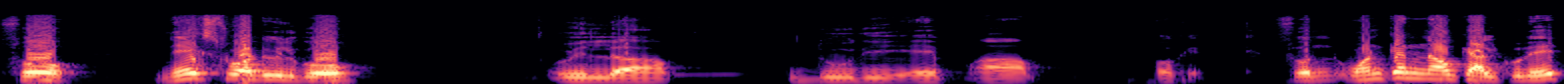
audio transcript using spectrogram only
So, next what we will go, we will uh, do the, uh, okay. So, one can now calculate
